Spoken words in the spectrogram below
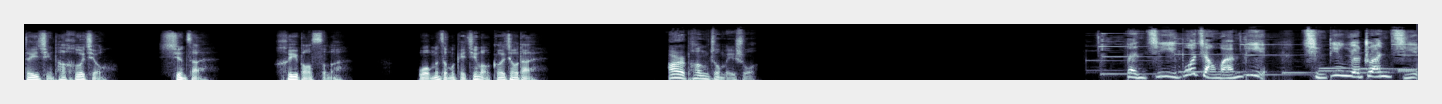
得请他喝酒。现在黑宝死了，我们怎么给金老哥交代？二胖皱眉说：“本集已播讲完毕，请订阅专辑，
